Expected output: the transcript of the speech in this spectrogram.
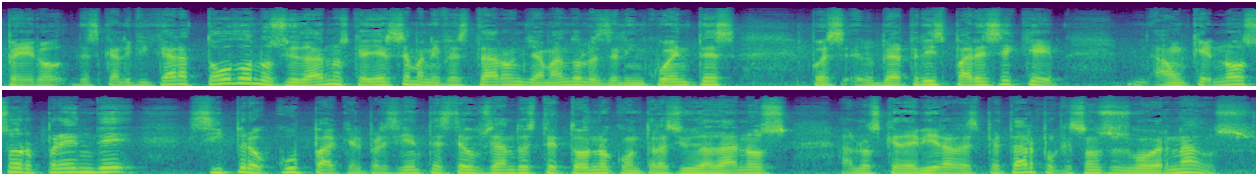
pero descalificar a todos los ciudadanos que ayer se manifestaron llamándoles delincuentes, pues Beatriz, parece que, aunque no sorprende, sí preocupa que el presidente esté usando este tono contra ciudadanos a los que debiera respetar porque son sus gobernados.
